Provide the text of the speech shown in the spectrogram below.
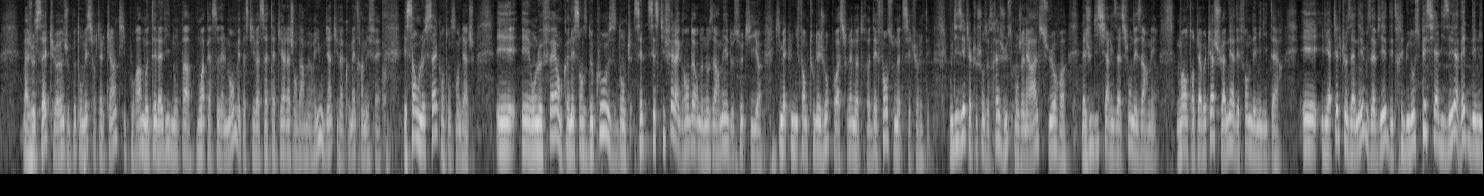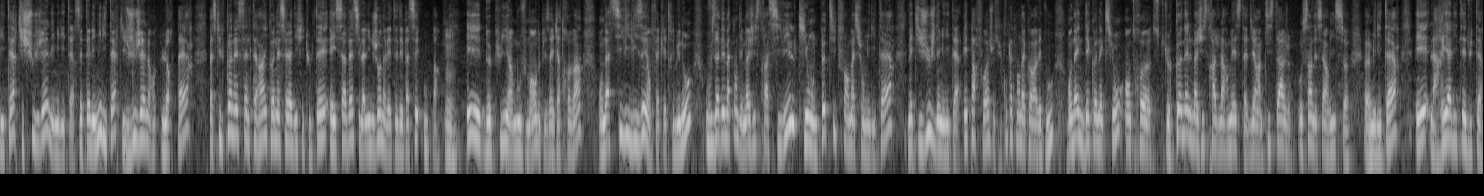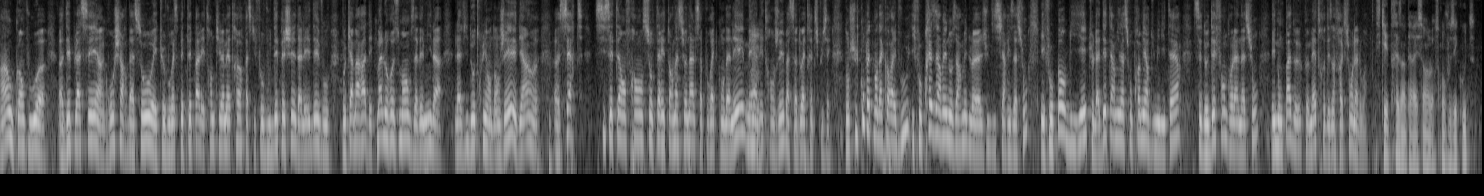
bah, je sais que je peux tomber sur quelqu'un qui pourra m'ôter la vie, non pas moi personnellement, mais parce qu'il va s'attaquer à la gendarmerie ou bien qu'il va commettre un méfait. Et ça, on le sait quand on s'engage. Et, et, on le fait en connaissance de cause. Donc, c'est ce qui fait la grandeur de nos armées, de ceux qui, euh, qui mettent l'uniforme tous les jours pour assurer notre défense ou notre sécurité. Vous disiez quelque chose de très juste, mon général, sur euh, la judiciarisation des armées. Moi, en tant qu'avocat, je suis amené à défendre des militaires. Et il y a quelques années, vous aviez des tribunaux spécialisés avec des militaires qui jugeaient les militaires. C'était les militaires qui jugeaient leur, père parce qu'ils connaissaient le terrain, ils connaissaient la difficulté et ils savaient si la ligne jaune avait été dépassée ou pas. Hmm. Et depuis un mouvement, depuis les années 80, on a civilisé en fait les tribunaux où vous avez maintenant des magistrats civils qui ont une petite formation militaire mais qui jugent des militaires. Et parfois, je suis complètement d'accord avec vous, on a une déconnexion entre ce que connaît le magistrat de l'armée, c'est-à-dire un petit stage au sein des services euh, militaires, et la réalité du terrain où quand vous euh, déplacer un gros char d'assaut et que vous respectez pas les 30 km heure parce qu'il faut vous dépêcher d'aller aider vos, camarades et que malheureusement vous avez mis la, vie d'autrui en danger, eh bien, euh, euh, certes, si c'était en France, sur le territoire national, ça pourrait être condamné, mais à hmm. l'étranger, bah, ça doit être excusé. Donc je suis complètement d'accord avec vous. Il faut préserver nos armées de la judiciarisation. Et il ne faut pas oublier que la détermination première du militaire, c'est de défendre la nation et non pas de commettre des infractions à la loi. Ce qui est très intéressant lorsqu'on vous écoute, euh,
